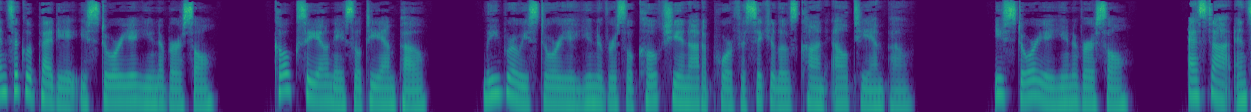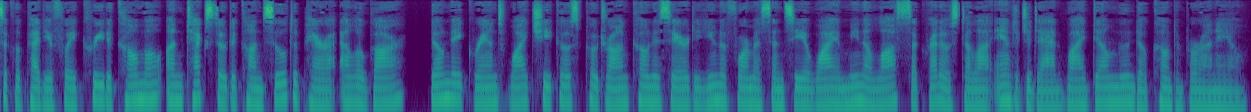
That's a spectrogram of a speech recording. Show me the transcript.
Enciclopedia Historia Universal. Collecciones el tiempo. Libro Historia Universal coleccionada por fascículos con el tiempo. Historia Universal. Esta enciclopedia fue creada como un texto de consulta para el hogar, donde grandes y chicos podrán conocer de uniforme sencilla y amena los secretos de la antigüedad y del mundo contemporáneo.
